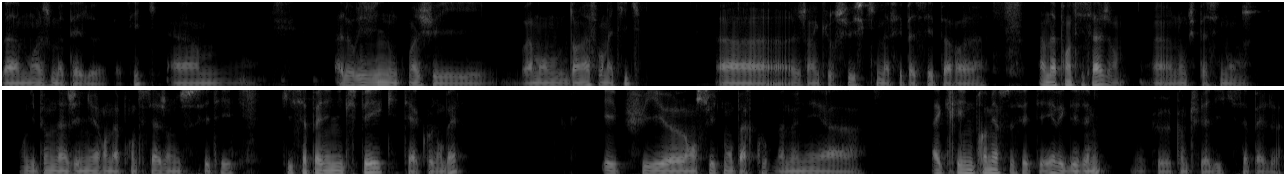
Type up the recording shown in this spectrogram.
Bah, moi, je m'appelle Patrick. À l'origine, donc moi, je suis vraiment dans l'informatique. Euh, j'ai un cursus qui m'a fait passer par euh, un apprentissage. Euh, donc, j'ai passé mon, mon diplôme d'ingénieur en apprentissage dans une société qui s'appelle NXP, qui était à Colombelle. Et puis ensuite, mon parcours m'a mené à, créer une première société avec des amis. Donc, comme tu l'as dit, qui s'appelle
